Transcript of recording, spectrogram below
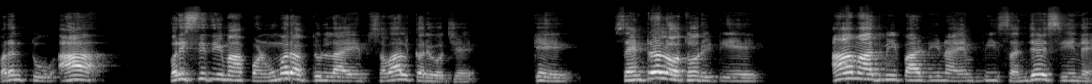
પરંતુ આ પરિસ્થિતિમાં પણ ઉમર અબ્દુલ્લાએ સવાલ કર્યો છે કે સેન્ટ્રલ ઓથોરિટીએ આમ આદમી પાર્ટીના એમપી સંજય સિંહને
